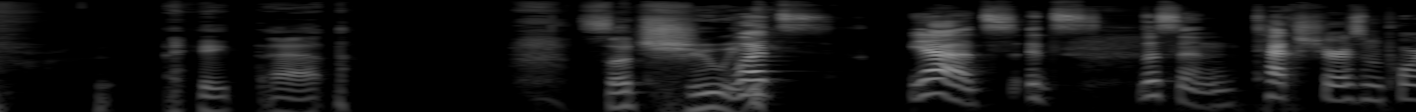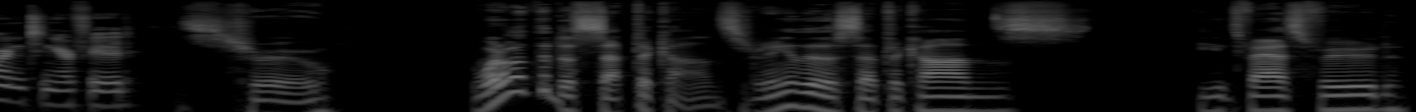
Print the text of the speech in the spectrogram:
I hate that. So chewy. What's yeah? It's it's listen. Texture is important in your food. It's true. What about the Decepticons? Do any of the Decepticons eat fast food?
